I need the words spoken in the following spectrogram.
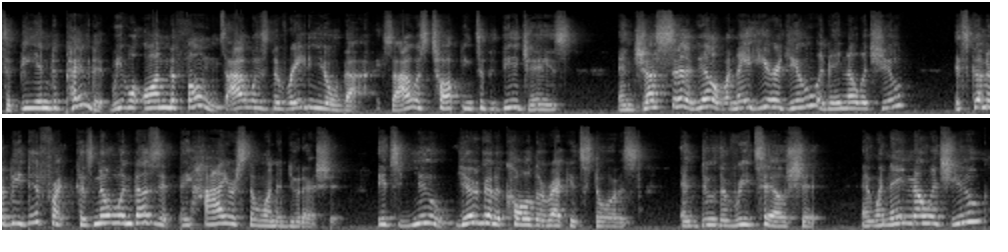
to be independent. We were on the phones. I was the radio guy. So I was talking to the DJs and just said, yo, when they hear you and they know it's you, it's going to be different because no one does it. They hire someone to do that shit. It's you. You're going to call the record stores and do the retail shit. And when they know it's you,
